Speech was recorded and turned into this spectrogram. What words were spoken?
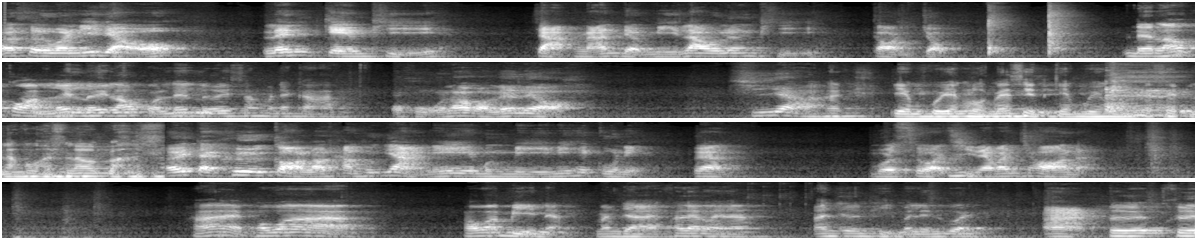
ก็คือวันนี้เดี๋ยวเล่นเกมผี จากนั้นเดี๋ยวมีเล่าเรื่องผีก่อนจบ เดี๋ยวเล่าก่อนเล่นเลยเล่าก่อนเล่นเลยสร้างบรรยากาศโอ้โหเล่าก่อนเล่นเลยเหรอเชี่ยเกมกูยังโหลดไม่เสร็จเกมกูยังโหลดไม่เสร็จเล่าก่อนเล่าก่อนเอ้ยแต่คือก่อนเราทำทุกอย่างนี่มึงมีนี่ให้กูนี่เพื่อนบทสวดชีนบัญชรอะใช่เพราะว่า เพราะว่าบีดเนี่ยมันจะเขาเรียกอะไรนะอัญเชิญผีมาเล่นด้วย อ่า คือคือ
